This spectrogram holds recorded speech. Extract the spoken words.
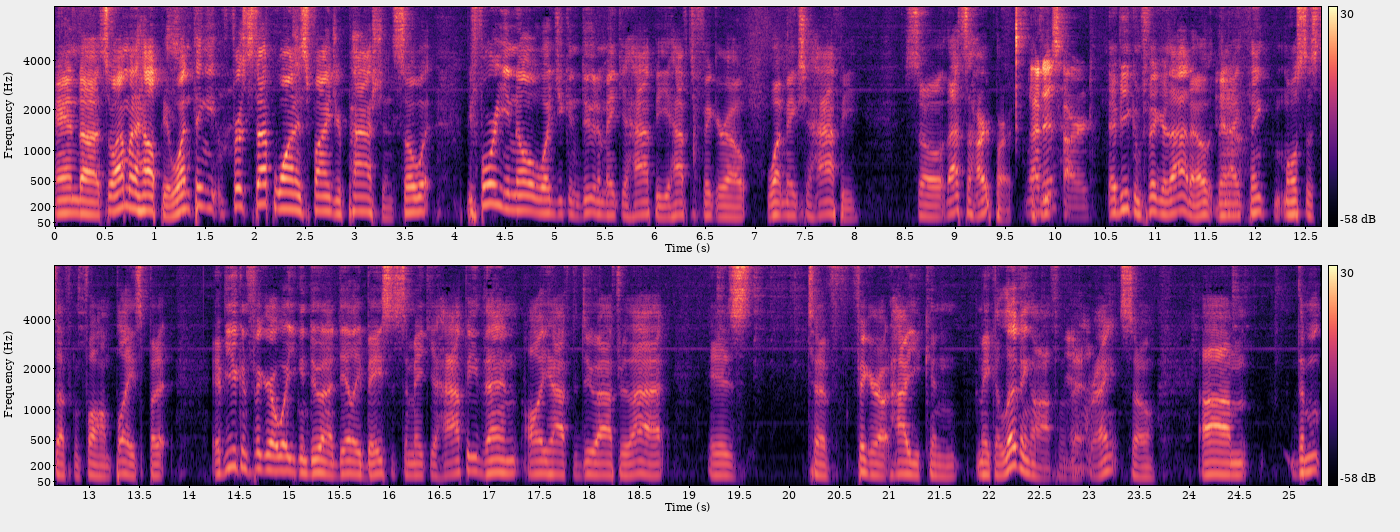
And uh, so I'm going to help you. One thing, first step one is find your passion. So what, before you know what you can do to make you happy, you have to figure out what makes you happy. So that's the hard part. That is hard. If you can figure that out, then I think most of the stuff can fall in place. But if you can figure out what you can do on a daily basis to make you happy, then all you have to do after that is to figure out how you can make a living off of it, right? So, um, the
